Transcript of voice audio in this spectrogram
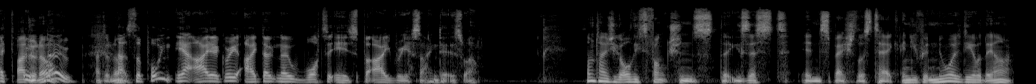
don't, I don't know. know. I don't know. That's the point. Yeah, I agree. I don't know what it is, but I reassigned it as well. Sometimes you got all these functions that exist in specialist tech, and you've got no idea what they are,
